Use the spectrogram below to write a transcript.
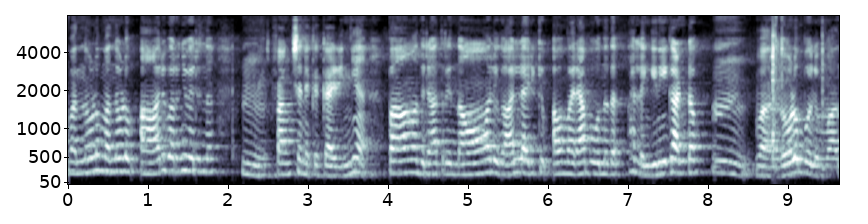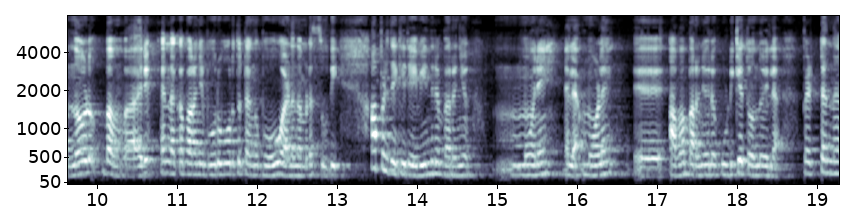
വന്നോളും വന്നോളും. ആര് പറഞ്ഞു വരുന്നു? ഉം, ഫംഗ്ഷനൊക്കെ കഴിഞ്ഞ് പാതിരാത്രി നാല് കാലിലായിരിക്കും അവൻ വരാൻ പോകുന്നത്. അല്ലെങ്കിൽ നീ കണ്ടോ? വന്നോളും പോലും വന്നോളും. ബം വരും എന്നൊക്കെ പറഞ്ഞ് പൂറുപൂർത്തിട്ട് അങ്ങ് പോവുകയാണ് നമ്മുടെ സ്തുതി അപ്പോഴത്തേക്ക് രവീന്ദ്രൻ പറഞ്ഞു മോനെ അല്ല മോളെ അവൻ പറഞ്ഞ കുടിക്കത്തൊന്നുമില്ല. പെട്ടെന്ന്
